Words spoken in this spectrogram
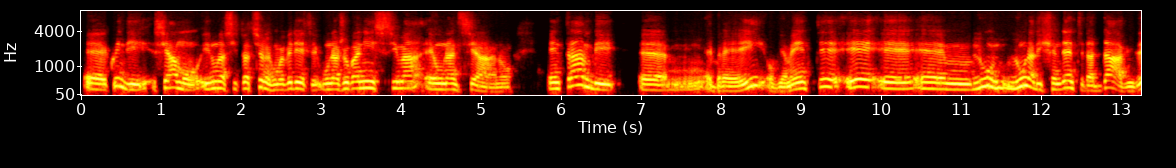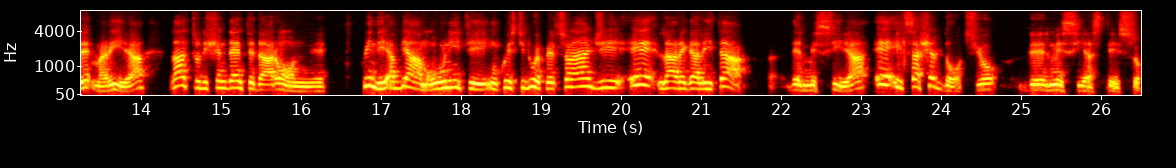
Eh, quindi siamo in una situazione, come vedete, una giovanissima e un anziano, entrambi eh, ebrei ovviamente, e, e ehm, l'una discendente da Davide, Maria, l'altro discendente da Aronne. Quindi abbiamo uniti in questi due personaggi e la regalità del Messia e il sacerdozio del Messia stesso.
